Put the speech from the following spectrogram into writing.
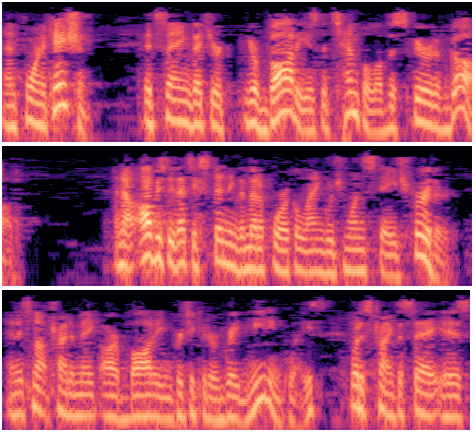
and fornication, it's saying that your, your body is the temple of the Spirit of God. And now, obviously, that's extending the metaphorical language one stage further. And it's not trying to make our body in particular a great meeting place. What it's trying to say is,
